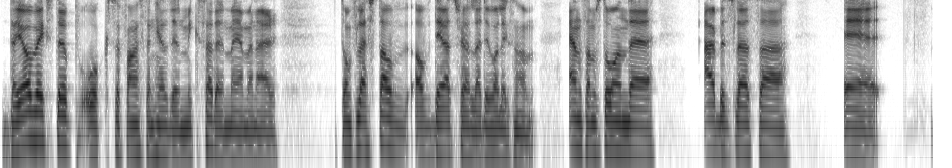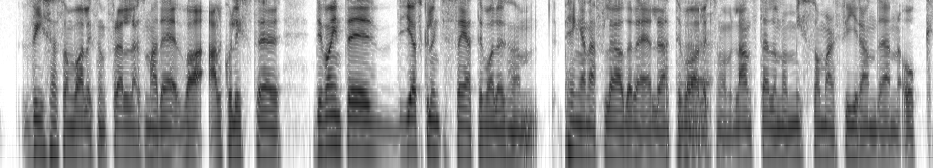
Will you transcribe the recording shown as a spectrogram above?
där jag växte upp och så fanns det en hel del mixade, men jag menar, de flesta av, av deras föräldrar, det var liksom ensamstående, arbetslösa, eh, vissa som var liksom föräldrar som hade, var alkoholister. Det var inte, jag skulle inte säga att det var liksom, pengarna flödade eller att det var liksom landställen och midsommarfiranden och,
